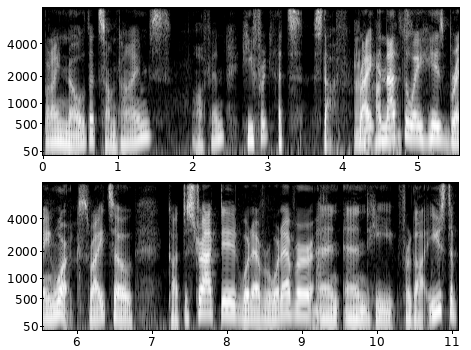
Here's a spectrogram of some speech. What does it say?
but I know that sometimes, often, he forgets stuff, And right? And that's the way his brain works, right? So got distracted, whatever, whatever, and and he forgot. It used to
